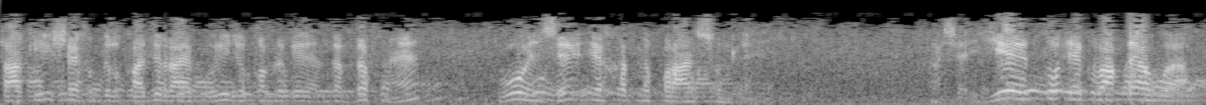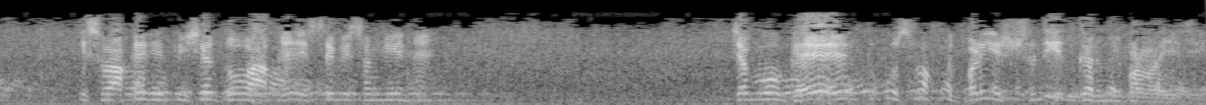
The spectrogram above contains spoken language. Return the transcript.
تاکہ شیخ عبد القادر رائے پوری جو قبر کے اندر دفن ہیں، وہ ان سے ایک ختم قرآن سن لیں۔ اچھا یہ تو ایک واقعہ ہوا۔ اس واقعے کے پیچھے دو واقعے اس سے بھی سنگین ہیں۔ جب وہ گئے تو اس وقت بڑی شدید گرمی پڑ رہی تھی۔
